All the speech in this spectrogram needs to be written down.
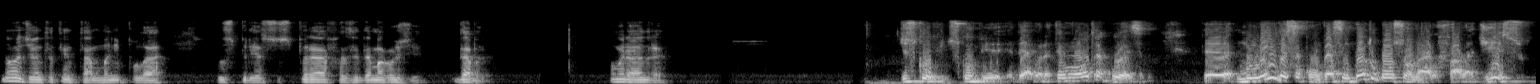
não adianta tentar manipular os preços para fazer demagogia. Débora. Ou melhor, André. Desculpe, desculpe, Débora. Tem uma outra coisa. É, no meio dessa conversa, enquanto o Bolsonaro fala disso,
